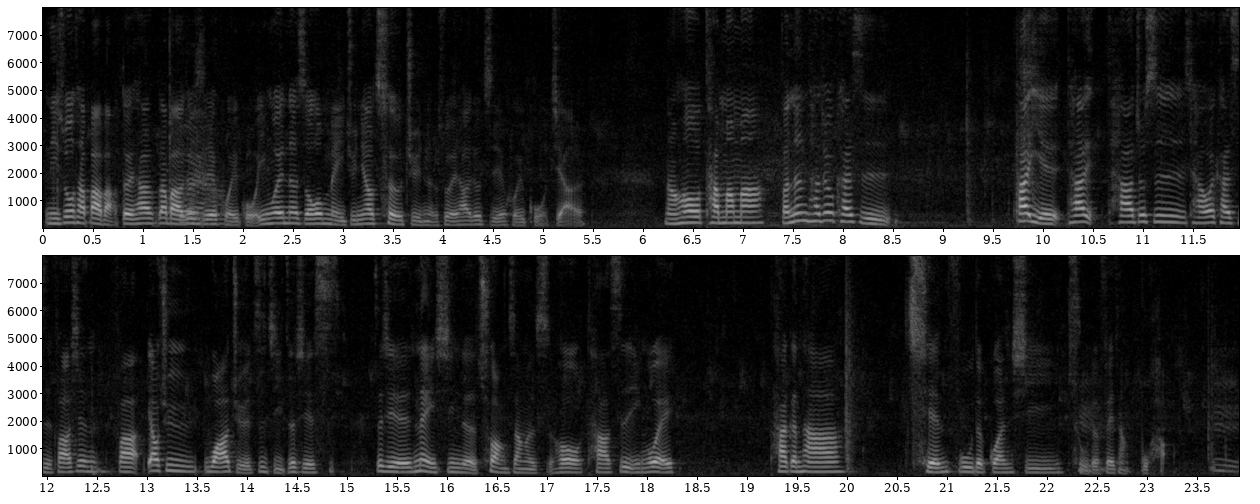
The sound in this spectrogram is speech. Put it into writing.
你说他爸爸，对他爸爸就直接回国，因为那时候美军要撤军了，所以他就直接回国家了。然后他妈妈，反正他就开始，他也他他就是他会开始发现发要去挖掘自己这些事这些内心的创伤的时候，他是因为。他跟他前夫的关系处得非常不好，嗯，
